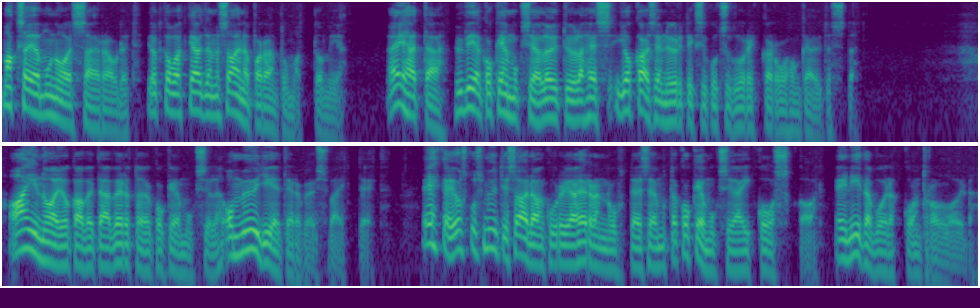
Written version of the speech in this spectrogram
Maksa- ja munuaissairaudet, jotka ovat käytännössä aina parantumattomia. Ei hätää, hyviä kokemuksia löytyy lähes jokaisen yrtiksi kutsutun rikkaruohon käytöstä. Ainoa, joka vetää vertoja kokemuksille, on myyjien terveysväitteet. Ehkä joskus myynti saadaan kuria herran nuhteeseen, mutta kokemuksia ei koskaan. Ei niitä voida kontrolloida.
